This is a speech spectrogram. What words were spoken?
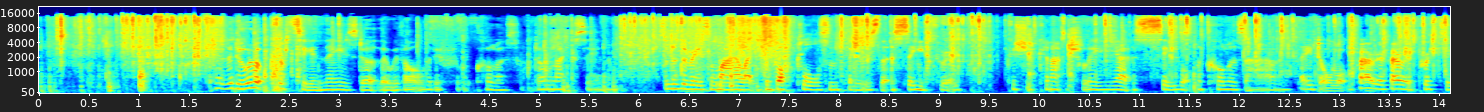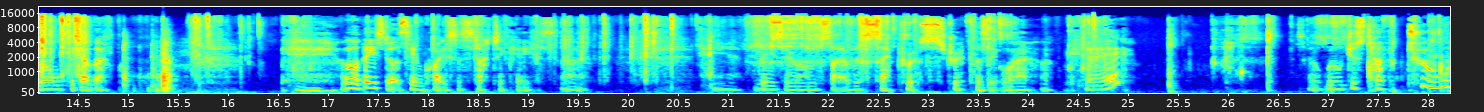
Okay, they do look pretty in these, don't they, with all the different colours. I don't like seeing them. It's another reason why I like the bottles and things that are see-through, because you can actually uh, see what the colours are. And they do look very, very pretty all together. Okay. Oh, these don't seem quite so staticky. So, yeah, these are on sort of a separate strip, as it were. Okay. So we'll just have two.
